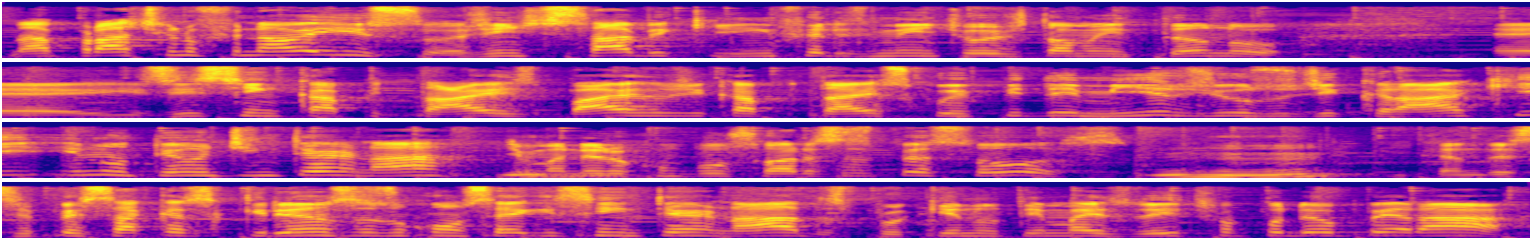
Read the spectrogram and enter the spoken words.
Na prática, no final, é isso. A gente sabe que, infelizmente, hoje está aumentando é, existem capitais, bairros de capitais com epidemias de uso de crack e não tem onde internar de uhum. maneira compulsória essas pessoas. Uhum. Então, você pensar que as crianças não conseguem ser internadas porque não tem mais leitos para poder operar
